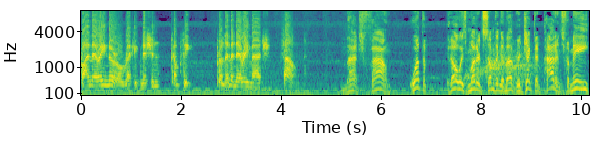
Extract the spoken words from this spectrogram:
Primary neural recognition complete. Preliminary match found. Match found. What the? It always muttered something about rejected patterns for me.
